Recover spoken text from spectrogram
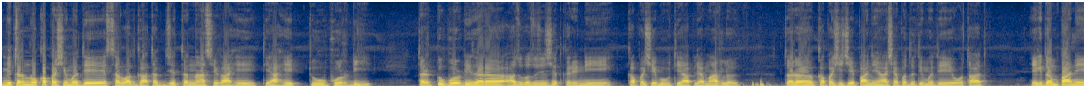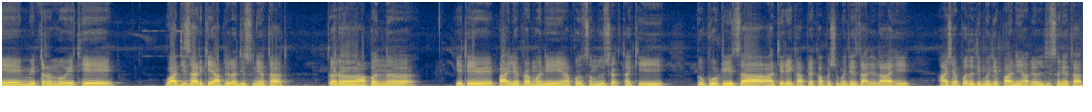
मित्रांनो कपाशीमध्ये सर्वात घातक जे तणनाशक आहे ते आहे टू फोर डी. तर टू फोर डी जर आजूबाजूच्या शेतकऱ्यांनी कपाशीभोवती आपल्या मारलं तर कपाशीचे पाने अशा पद्धतीमध्ये होतात. एकदम पाने मित्रांनो येथे वादीसारखे आपल्याला दिसून येतात. तर आपण येथे पाहिल्याप्रमाणे आपण समजू शकता की टू फोर्टीचा अतिरेक आपल्या कपाशीमध्ये झालेला आहे. अशा पद्धतीमध्ये पाणी आपल्याला दिसून येतात.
